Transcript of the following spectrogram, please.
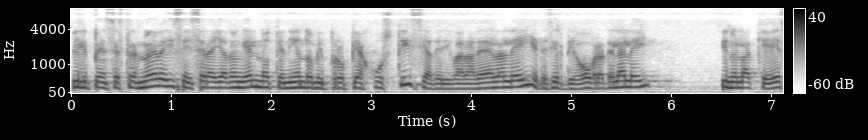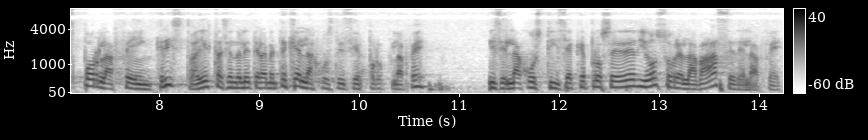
Filipenses 3.9 dice, y ser hallado en él no teniendo mi propia justicia derivada de la ley, es decir, de obras de la ley, sino la que es por la fe en Cristo. Ahí está diciendo literalmente que la justicia es por la fe. Dice, la justicia que procede de Dios sobre la base de la fe.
